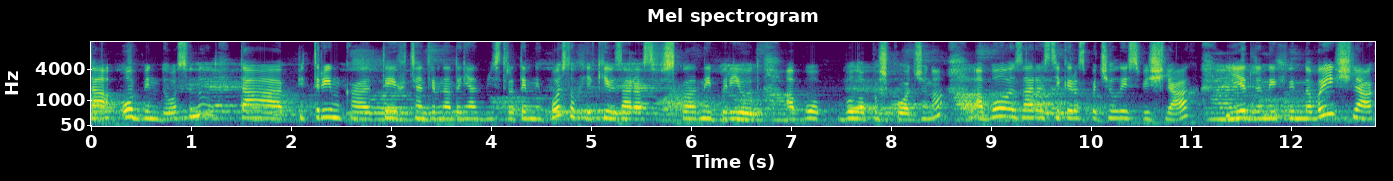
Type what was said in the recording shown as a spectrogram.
та обмін досвіду та підтримка тих центрів надання адміністративних послуг, які зараз в складний період або було пошкоджено, або зараз тільки розпочали свій шлях. Є для них він новий шлях,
